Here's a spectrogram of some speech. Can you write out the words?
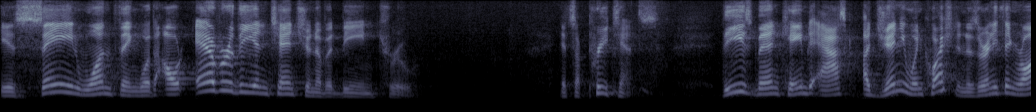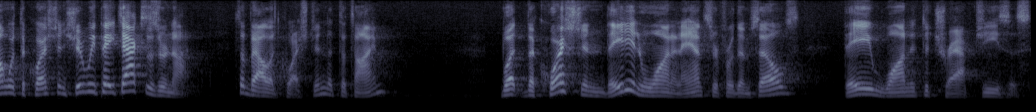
is saying one thing without ever the intention of it being true. It's a pretense. These men came to ask a genuine question. Is there anything wrong with the question? Should we pay taxes or not? It's a valid question at the time. But the question, they didn't want an answer for themselves. They wanted to trap Jesus.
